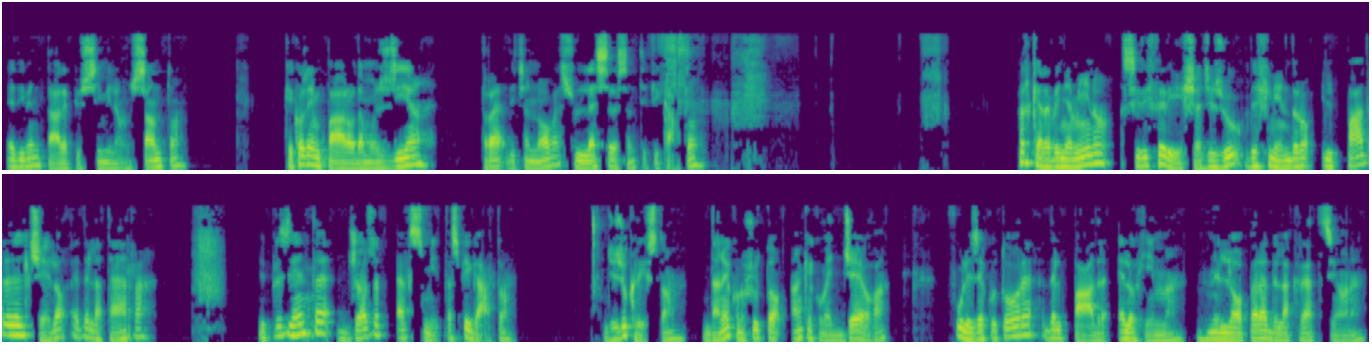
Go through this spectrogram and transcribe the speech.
e diventare più simile a un santo? Che cosa imparo da Mosia 3:19 sull'essere santificato? Perché Re Beniamino si riferisce a Gesù definendolo il padre del cielo e della terra? Il presidente Joseph F. Smith ha spiegato Gesù Cristo, da noi conosciuto anche come Geova, fu l'esecutore del Padre Elohim nell'opera della creazione.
